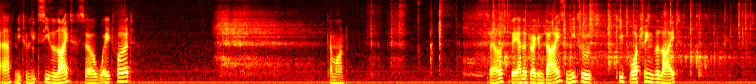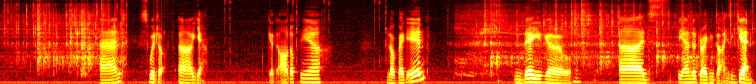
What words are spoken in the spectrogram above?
Uh, need to see the light, so wait for it. Come on. So, the Ender Dragon dies. Need to keep watching the light. And switch off. Uh, yeah. Get out of here. Log back in. There you go uh, the Ender Dragon dies again.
